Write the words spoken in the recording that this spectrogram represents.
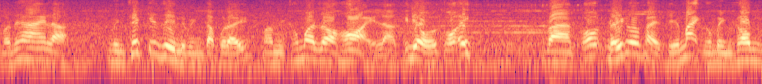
Và thứ hai là mình thích cái gì thì mình tập cái đấy, mà mình không bao giờ hỏi là cái điều ấy có ích và có, đấy có phải thế mạnh của mình không.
